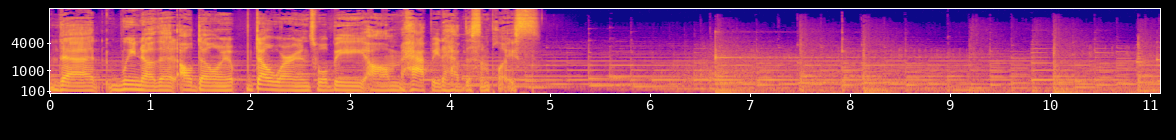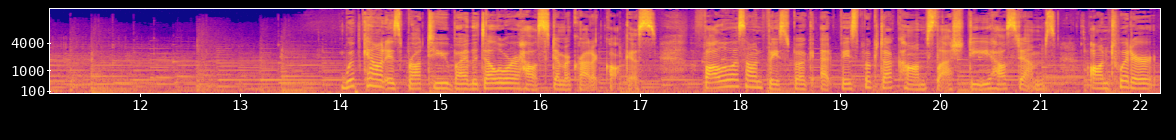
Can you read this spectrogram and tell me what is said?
that we know that all Del- Delawareans will be um, happy to have this in place. Whip Count is brought to you by the Delaware House Democratic Caucus. Follow us on Facebook at facebook.com slash DEHouseDems, on Twitter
